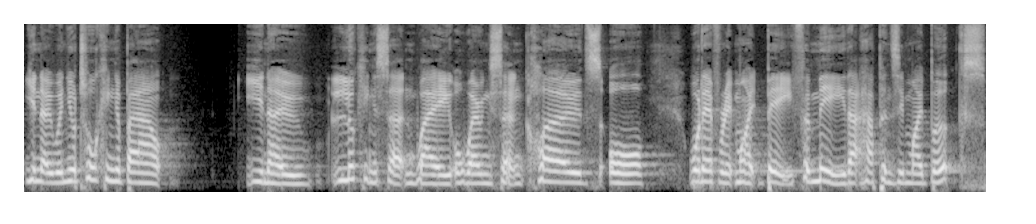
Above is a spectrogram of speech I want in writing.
you know, when you're talking about, you know, looking a certain way or wearing certain clothes or whatever it might be, for me, that happens in my books.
